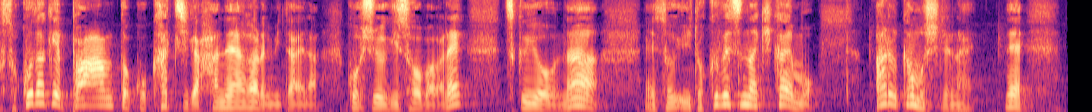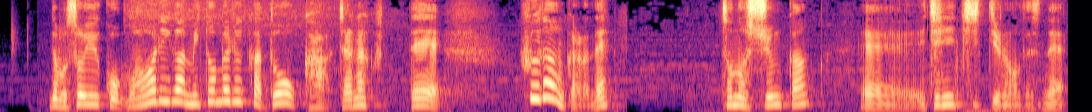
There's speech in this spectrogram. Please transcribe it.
そこだけバーンとこう価値が跳ね上がるみたいな、ご祝儀相場がね、つくような、えそういう特別な機会もあるかもしれない。ね。でもそういうこう、周りが認めるかどうかじゃなくって、普段からね、その瞬間、えー一日っていうのをですね、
